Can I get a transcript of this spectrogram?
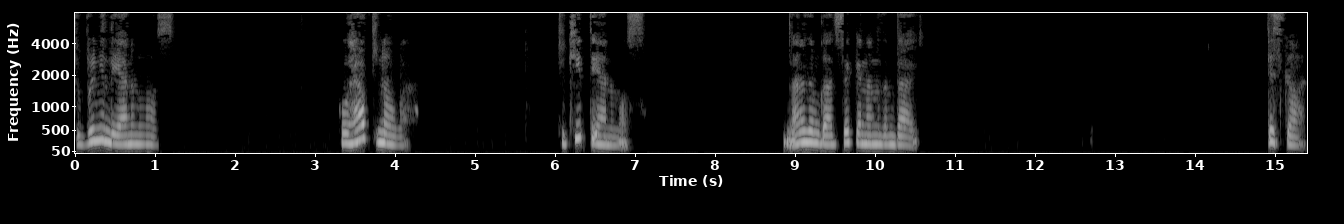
to bring in the animals, who helped Noah to keep the animals. None of them got sick and none of them died. This God,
